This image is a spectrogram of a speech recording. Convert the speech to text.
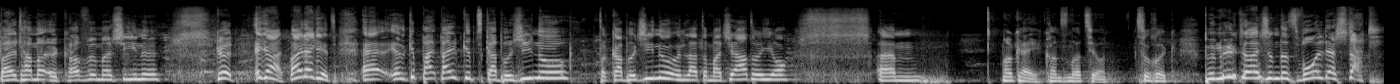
Bald haben wir eine Kaffeemaschine. Gut, egal, weiter geht's. Äh, bald, bald gibt's Cappuccino, Cappuccino und Latte Macchiato hier. Ähm, okay, Konzentration. Zurück. Bemüht euch um das Wohl der Stadt.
